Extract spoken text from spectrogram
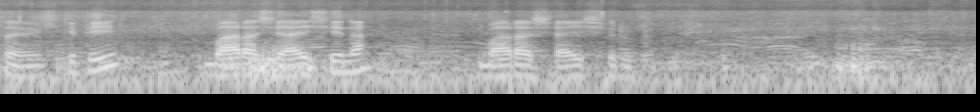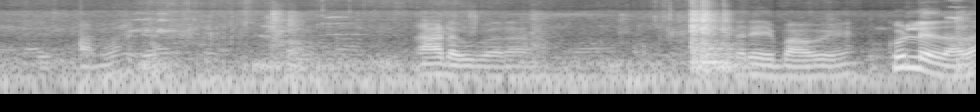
असं आहे. किती? बाराशे ऐंशी ना? बाराशे ऐंशी रुपये. हा आडव बरा. अरे भाऊ आहे कुठले दादा?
